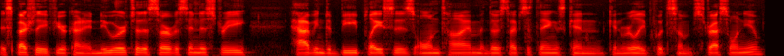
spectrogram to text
especially if you're kind of newer to the service industry. Having to be places on time and those types of things can can really put some stress on you.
